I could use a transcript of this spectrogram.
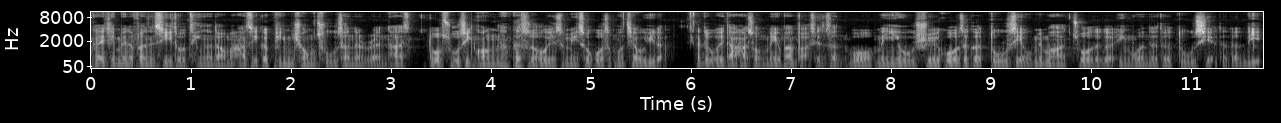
该前面的分析都听得到嘛，他是一个贫穷出身的人，他多数情况那个时候也是没受过什么教育的。他就回答他说：“没有办法，先生，我没有学过这个读写，我没办法做这个英文的这个读写的能力。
